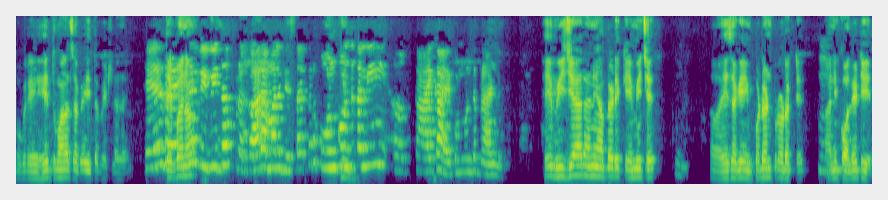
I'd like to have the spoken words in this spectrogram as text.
वगैरे हे तुम्हाला सगळं इथं भेटलं जाईल. ते पण- विविध प्रकार आम्हाला दिसतात तर कोणकोणते त्यांनी अ, काय काय कोणकोणते ब्रँड हे व्हीजीआर आणि आपल्याकडे केमीचे हे सगळे इम्पॉर्टंट प्रोडक्ट आहेत. आणि क्वालिटी आहेत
